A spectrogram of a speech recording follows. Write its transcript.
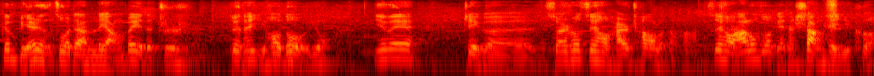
跟别人作战两倍的知识，对他以后都有用。因为这个虽然说最后还是超了他哈，最后阿隆索给他上这一课，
